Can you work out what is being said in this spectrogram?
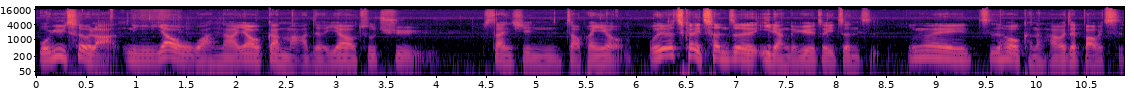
我预测啦，你要玩啊，要干嘛的，要出去散心、找朋友，我觉得可以趁这一两个月这一阵子，因为之后可能还会再报一次。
